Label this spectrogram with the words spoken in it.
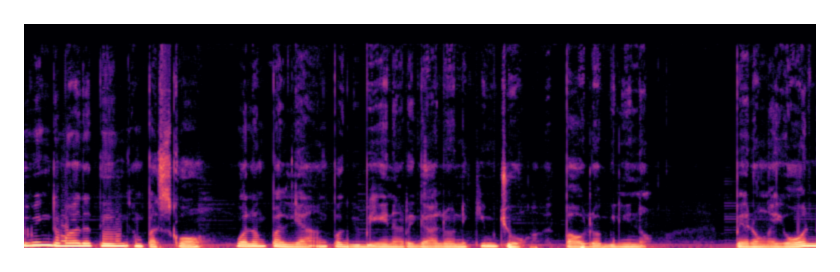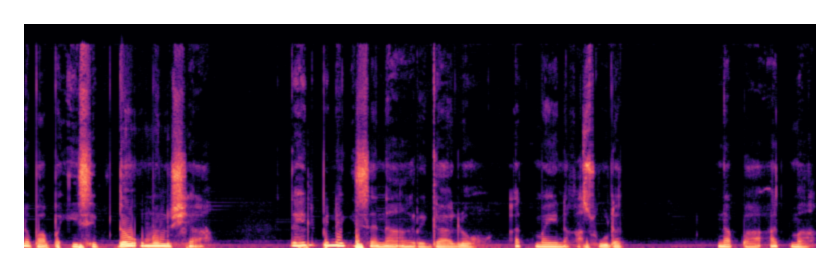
tuwing dumadating ang Pasko, walang palya ang pagbibigay ng regalo ni Kim Joo at Paolo Abilino. Pero ngayon napapaisip daw umano siya dahil pinag-isa na ang regalo at may nakasulat na pa at ma.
